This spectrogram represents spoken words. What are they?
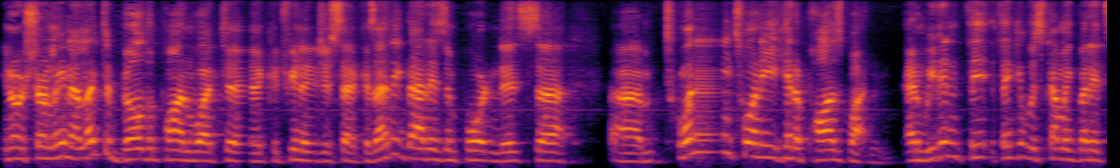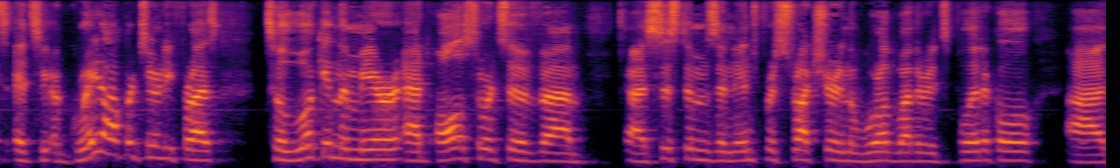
You know, Charlene, I'd like to build upon what uh, Catriona just said because I think that is important. It's uh, um, 2020 hit a pause button, and we didn't th- think it was coming, but it's it's a great opportunity for us to look in the mirror at all sorts of um, uh, systems and infrastructure in the world, whether it's political, uh,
